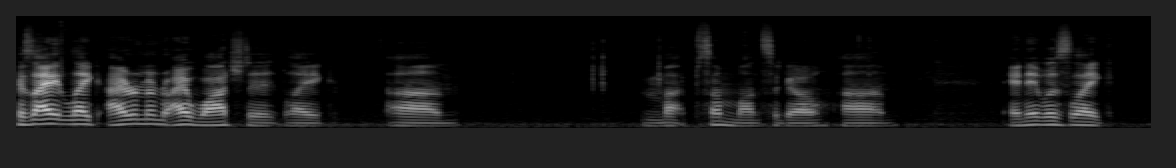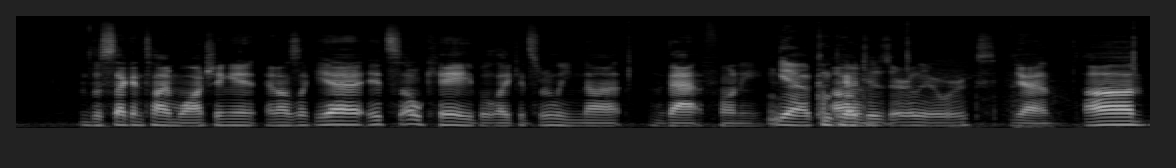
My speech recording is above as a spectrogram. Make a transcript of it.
Cuz I like I remember I watched it like um some months ago. Um and it was like the second time watching it and I was like, yeah, it's okay, but like it's really not that funny. Yeah, compared to Um, his earlier works. Yeah. Um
